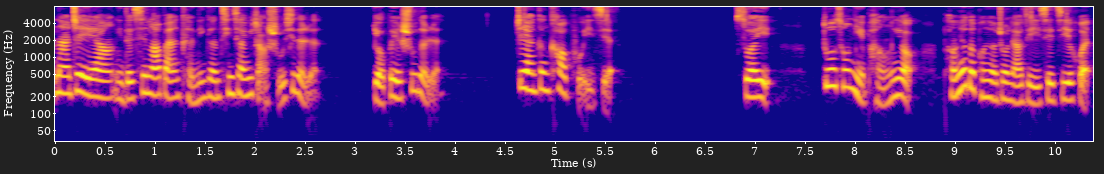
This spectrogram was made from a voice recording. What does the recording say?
那这样你的新老板肯定更倾向于找熟悉的人，有背书的人，这样更靠谱一些。所以，多从你朋友、朋友的朋友中了解一些机会，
